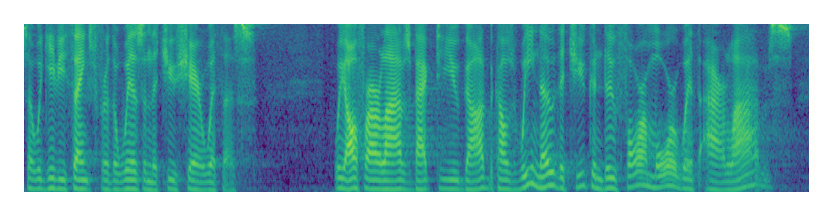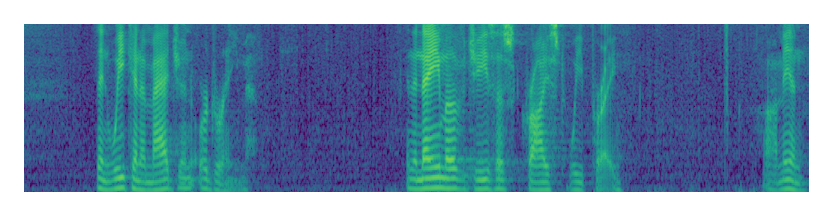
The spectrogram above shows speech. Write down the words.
So we give you thanks for the wisdom that you share with us. We offer our lives back to you, God, because we know that you can do far more with our lives than we can imagine or dream. In the name of Jesus Christ, we pray. Amen.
